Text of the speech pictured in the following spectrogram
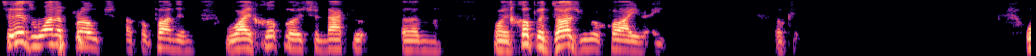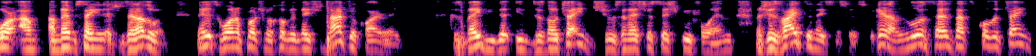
so there's one approach, upon him, why Chuppah should not, um, why Chuppah does require eight. Okay. Or I'm, I'm saying, I should say another way. Maybe it's one approach where Chuppah may should not require eight. Because maybe the, there's no change. She was an Eshesish before, and she's right in Eshesish. Again, I mean, Lewis says that's called a change.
